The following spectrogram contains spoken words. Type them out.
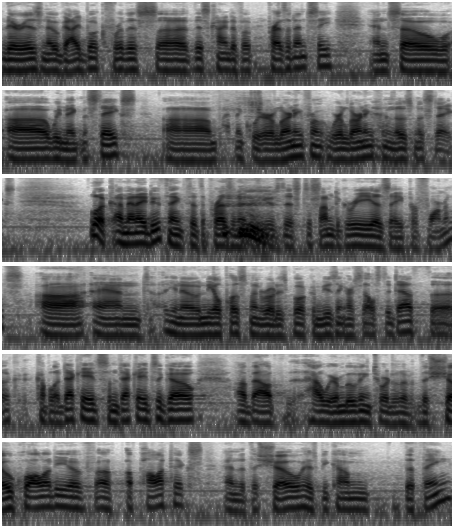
There is no guidebook for this uh, this kind of a presidency, and so uh, we make mistakes. Um, I think we're learning from we're learning from those mistakes. Look, I mean, I do think that the president views this to some degree as a performance. Uh, and, you know, Neil Postman wrote his book, Amusing Ourselves to Death, uh, a couple of decades, some decades ago, about how we're moving toward the, the show quality of, of, of politics and that the show has become the thing.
